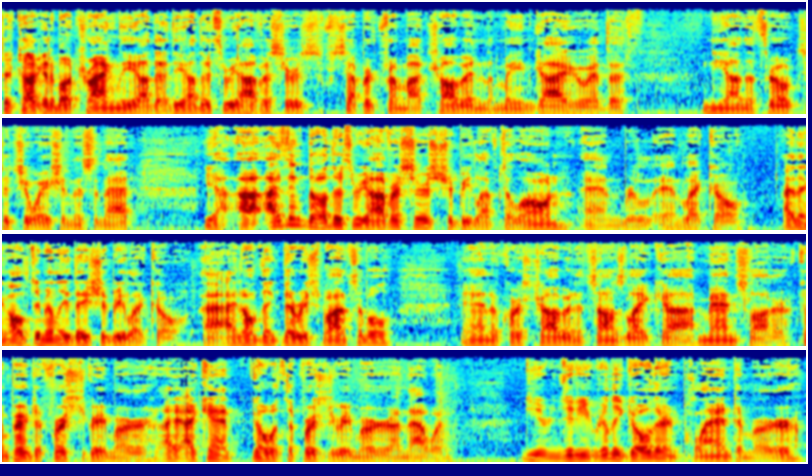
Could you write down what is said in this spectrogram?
they're talking about trying the other the other three officers separate from uh, Chauvin, the main guy who had the knee on the throat situation, this and that. Yeah, uh, I think the other three officers should be left alone and and let go. I think ultimately they should be let go. I don't think they're responsible. And of course, Chauvin, it sounds like uh, manslaughter compared to first degree murder. I, I, can't go with the first degree murder on that one. You, did he really go there and plan to murder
